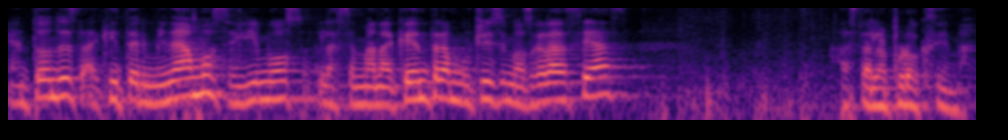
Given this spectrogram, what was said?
Entonces aquí terminamos, seguimos la semana que entra, muchísimas gracias. Hasta la próxima.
